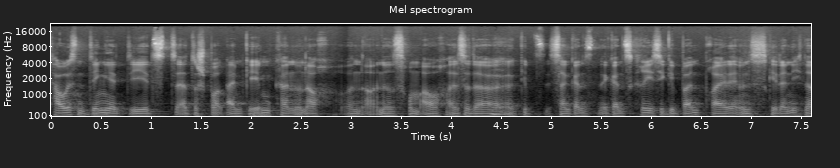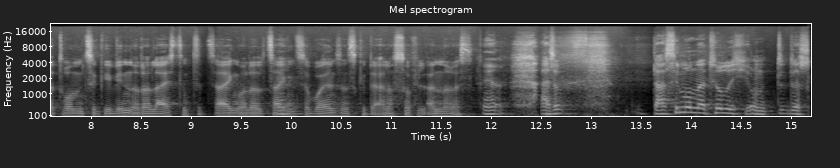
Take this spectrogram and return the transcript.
tausend Dinge, die jetzt äh, der Sport einem geben kann und auch und andersrum auch. Also da mhm. gibt es eine ganz, eine ganz riesige Bandbreite und es geht ja nicht nur darum zu gewinnen oder Leistung zu zeigen oder zeigen ja. zu wollen, sondern es gibt ja auch noch so viel anderes. Ja, also da sind wir natürlich, und das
